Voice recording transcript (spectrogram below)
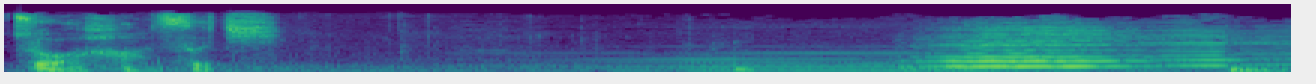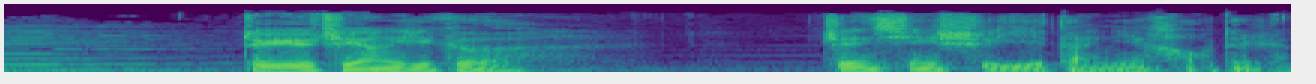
做好自己。对于这样一个真心实意待你好的人，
